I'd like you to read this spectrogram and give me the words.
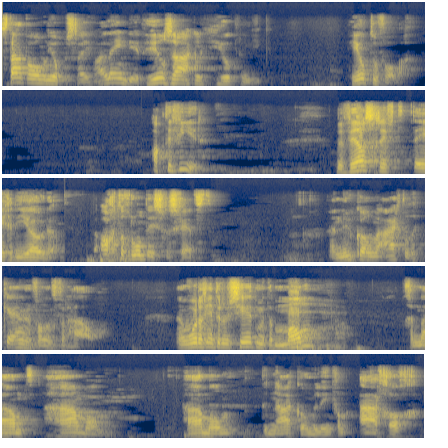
Staat allemaal niet opgeschreven. Alleen dit. Heel zakelijk, heel kliniek. Heel toevallig. Acte 4. Bevelschrift tegen de Joden. De achtergrond is geschetst. En nu komen we eigenlijk tot de kern van het verhaal. En we worden geïntroduceerd met een man genaamd Haman. Haman, de nakomeling van Agag.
